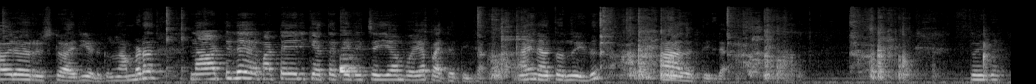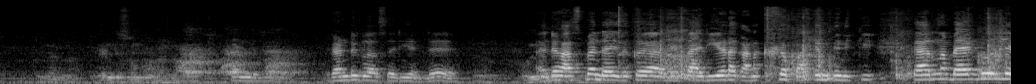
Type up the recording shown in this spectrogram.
അവരവരുടെ ഇഷ്ടം അരി എടുക്കുന്നു നമ്മുടെ നാട്ടിലെ മട്ടയരിക്കകത്തൊക്കെ ഇത് ചെയ്യാൻ പോയാൽ പറ്റത്തില്ല. അതിനകത്തൊന്നും ഇത് ആകത്തില്ല. ഇത് രണ്ട് രണ്ട് ഗ്ലാസ് അരിയല്ലേ? എന്റെ ഹസ്ബൻഡാ ഇതൊക്കെ ഇവിടുത്തെ അരിയുടെ കണക്കൊക്കെ പറയുന്നത് എനിക്ക്. കാരണം ബാംഗ്ലൂരിലെ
